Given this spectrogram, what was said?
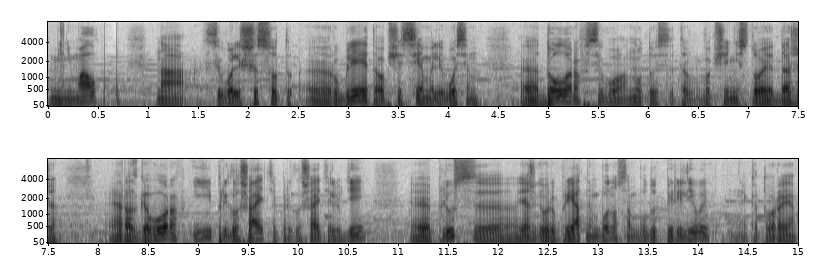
минималку на всего лишь 600 э, рублей. Это вообще 7 или 8 э, долларов всего. Ну, то есть это вообще не стоит даже э, разговоров. И приглашайте, приглашайте людей. Плюс, я же говорю, приятным бонусом будут переливы, которые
